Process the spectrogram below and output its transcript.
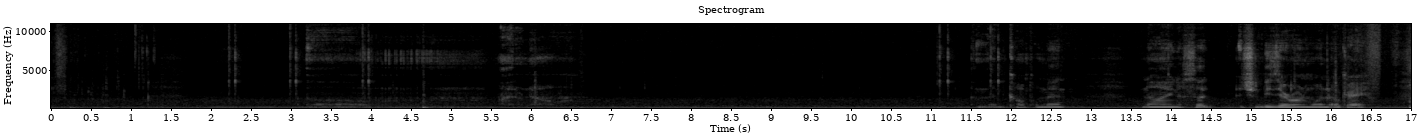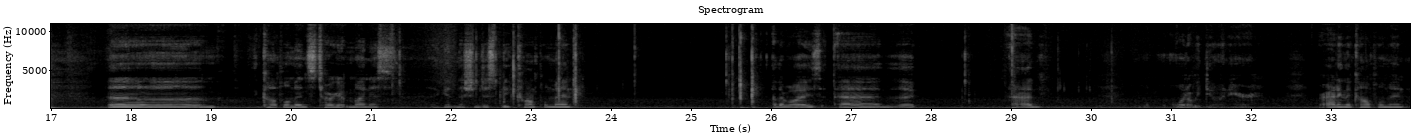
um, I don't know. And then complement nine, so it should be zero and one. Okay. Um, complements target minus. Again, this should just be complement. Otherwise, add the add. What are we doing here? We're adding the complement.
